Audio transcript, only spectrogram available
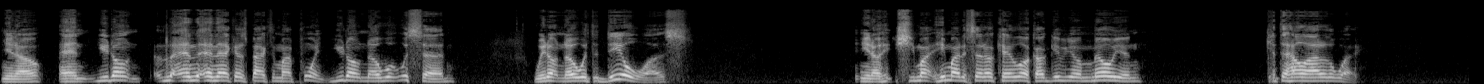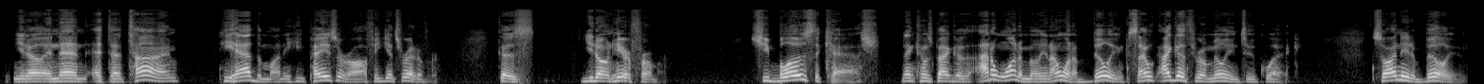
You know, and you don't, and and that goes back to my point. You don't know what was said. We don't know what the deal was. You know, she might he might have said, "Okay, look, I'll give you a million. Get the hell out of the way." You know, and then at that time, he had the money. He pays her off. He gets rid of her because you don't hear from her. She blows the cash, then comes back and goes, I don't want a million. I want a billion because I, I go through a million too quick. So I need a billion.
